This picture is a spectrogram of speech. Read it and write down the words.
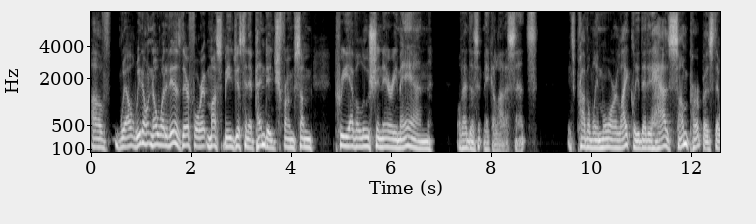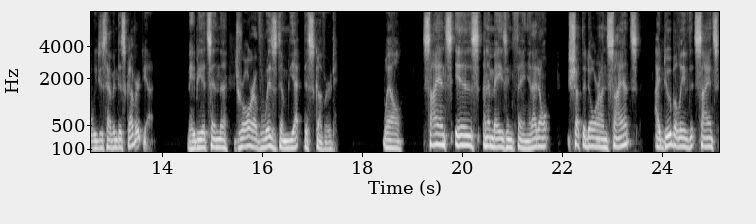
of, well, we don't know what it is, therefore it must be just an appendage from some pre evolutionary man. Well, that doesn't make a lot of sense. It's probably more likely that it has some purpose that we just haven't discovered yet. Maybe it's in the drawer of wisdom yet discovered. Well, science is an amazing thing, and I don't shut the door on science. I do believe that science,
